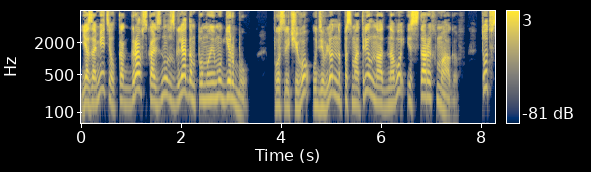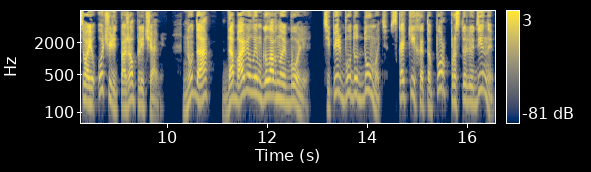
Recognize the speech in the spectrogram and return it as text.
я заметил, как граф скользнул взглядом по моему гербу, после чего удивленно посмотрел на одного из старых магов. Тот, в свою очередь, пожал плечами. Ну да, добавил им головной боли, Теперь будут думать, с каких это пор простолюдины,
